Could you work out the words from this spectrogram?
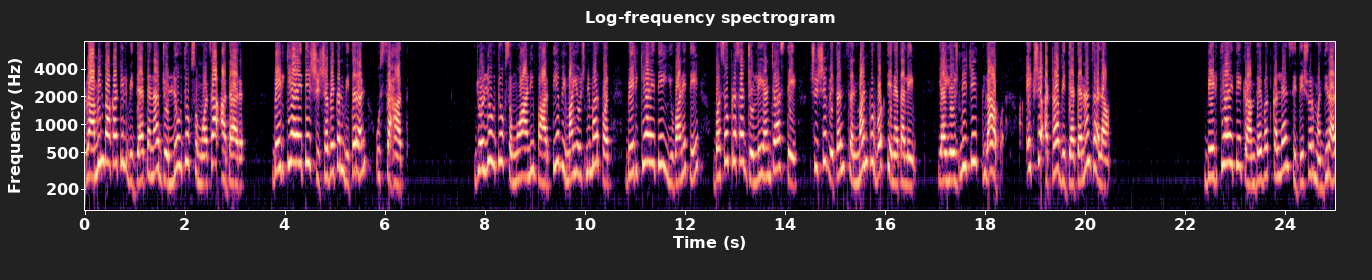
ग्रामीण भागातील विद्यार्थ्यांना जोल्य उद्योग समूहाचा आधार. बेडकियाळ येथे शिष्यवेतन वितरण उत्साहात. जोल्य उद्योग समूह आणि भारतीय विमा योजनेमार्फत बेडकियाळ येथे युवा नेते बसवप्रसाद जोल्ले यांच्या हस्ते शिष्यवेतन सन्मानपूर्वक देण्यात आले. या योजनेचे लाभ एकशे अठरा विद्यार्थ्यांना झाला. बेडकियाळ येथे ग्रामदैवत कल्याण सिद्धेश्वर मंदिरात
